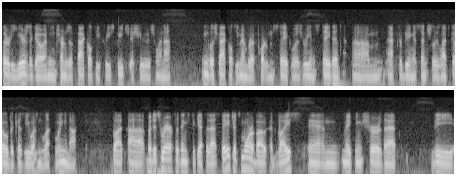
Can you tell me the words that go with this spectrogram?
30 years ago. I mean, in terms of faculty free speech issues, when a English faculty member at Portland State was reinstated um, after being essentially let go because he wasn't left wing enough. But uh, but it's rare for things to get to that stage. It's more about advice and making sure that the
